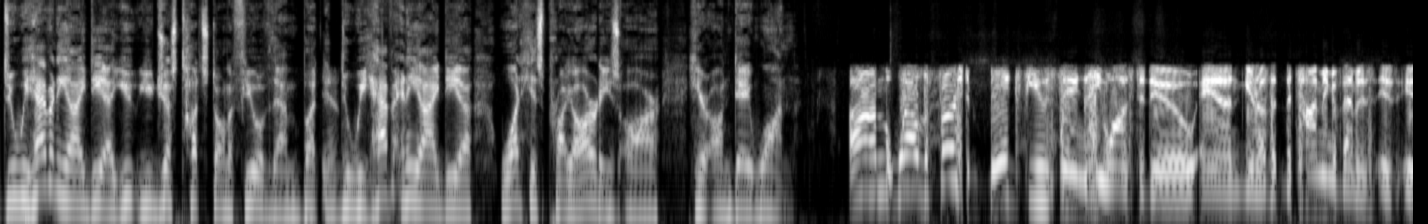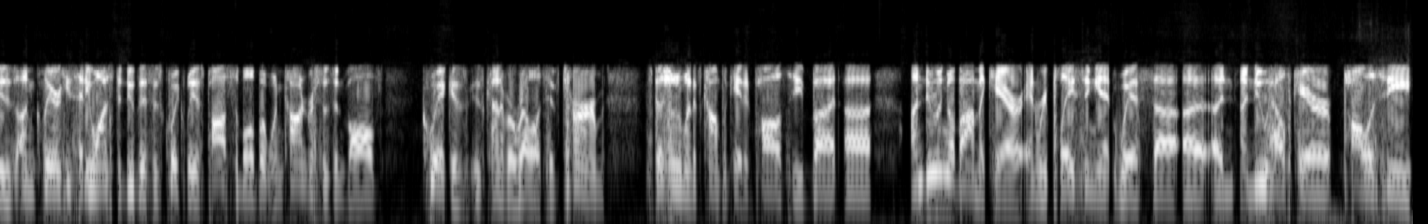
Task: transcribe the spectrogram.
do we have any idea? You you just touched on a few of them, but yeah. do we have any idea what his priorities are here on day one? Um, well, the first big few things he wants to do, and you know the, the timing of them is, is is unclear. He said he wants to do this as quickly as possible, but when Congress is involved, quick is is kind of a relative term especially when it's complicated policy. But uh, undoing Obamacare and replacing it with uh, a, a new health care policy.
